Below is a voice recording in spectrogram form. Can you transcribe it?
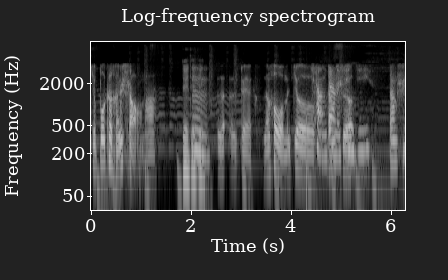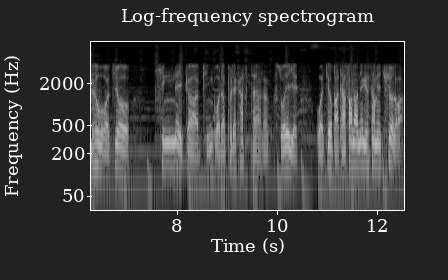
就播客很少嘛。对对对，呃呃对，然后我们就抢占了先机。当时我就听那个苹果的 Podcast，然所以我就把它放到那个上面去了。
